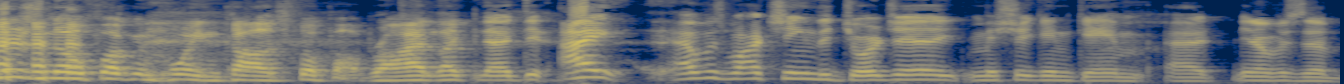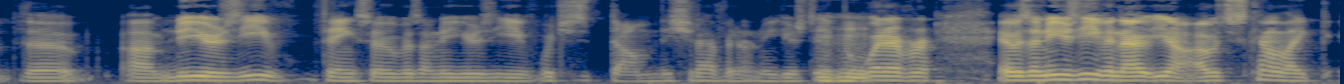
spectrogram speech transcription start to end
there's no fucking point in college football, bro. I, like Now, did I? I was watching the Georgia Michigan game at you know it was the the um, New Year's Eve thing, so it was on New Year's Eve, which is dumb. They should have it on New Year's Day, Mhm. but whatever. It was on New Year's Eve, and I you know I was just kind of like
